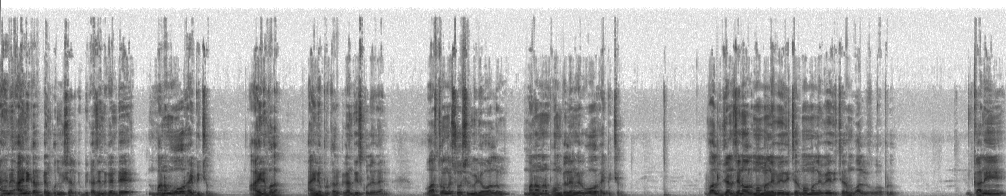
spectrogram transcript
ఆయన ఆయనే కరెక్ట్ టైం కొన్ని విషయాలకి బికాజ్ ఎందుకంటే మనం ఓవర్ హైప్ ఇచ్చాం. ఆయన ఇవ్వాల. ఆయన ఎప్పుడు కరెక్ట్గా తీసుకోలేదు ఆయన. వాస్తవంగా సోషల్ మీడియా వాళ్ళం మనందరం పవన్ కళ్యాణ్ గారు ఓవర్ హైప్ ఇచ్చాం. వాళ్ళు జనసేన వాళ్ళు మమ్మల్ని వేధించారు మమ్మల్ని వేధించారు వాళ్ళు అప్పుడు. కానీ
